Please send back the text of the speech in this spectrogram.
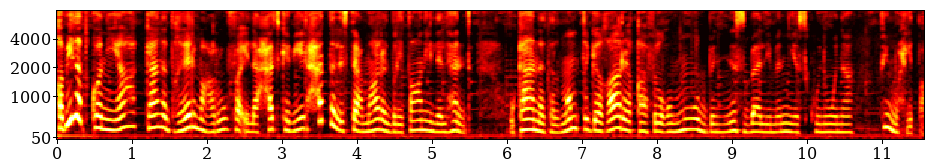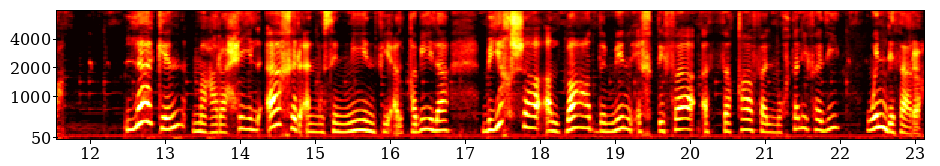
قبيلة كونياك كانت غير معروفة إلى حد كبير حتى الاستعمار البريطاني للهند وكانت المنطقة غارقة في الغموض بالنسبة لمن يسكنون في محيطها. لكن مع رحيل آخر المسنين في القبيلة بيخشى البعض من اختفاء الثقافة المختلفة دي واندثارها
